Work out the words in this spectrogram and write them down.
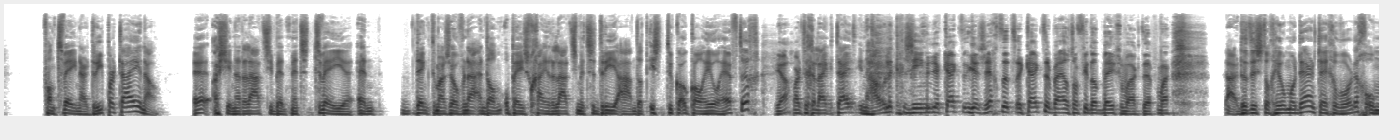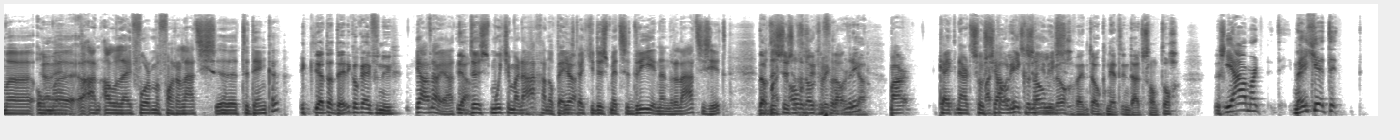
Van twee naar drie partijen. Nou, hè, als je in een relatie bent met z'n tweeën en denk er maar eens over na. En dan opeens ga je een relatie met z'n drieën aan. Dat is natuurlijk ook al heel heftig. Ja? Maar tegelijkertijd, inhoudelijk gezien. je, kijkt, je zegt het, kijkt erbij alsof je dat meegemaakt hebt. Maar. Nou, dat is toch heel modern tegenwoordig om, uh, om Uh, aan allerlei vormen van relaties uh, te denken. Ik, ja, dat deed ik ook even nu. Ja, nou ja, ja. dus moet je maar nagaan opeens dat je dus met z'n drieën in een relatie zit. Dat, dat is dus een grote verandering. Maar kijk naar het sociaal-economisch. wel gewend, ook net in Duitsland, toch? Dus... Ja, maar weet je, het,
